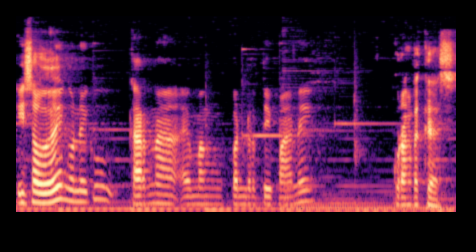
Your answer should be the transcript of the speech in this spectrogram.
iso wae ngono iku karena emang penertibane kurang tegas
